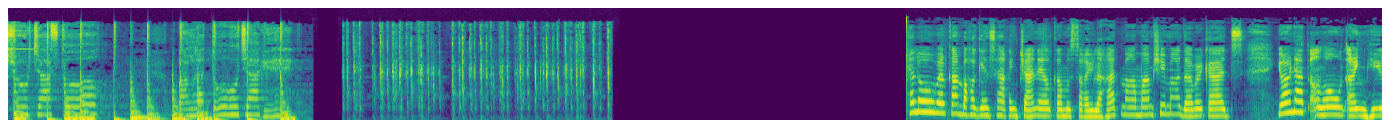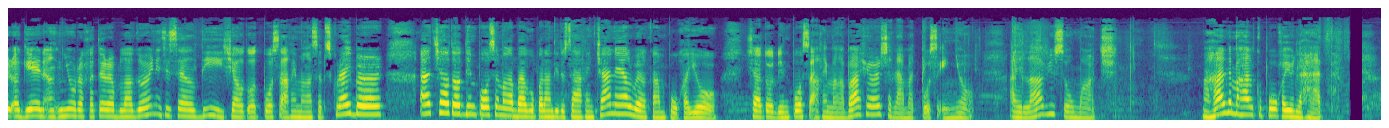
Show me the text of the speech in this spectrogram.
সূর্যাস্ত বাংলা তবু জাগে Hello! Welcome back again sa aking channel. Kamusta kayo lahat mga mamshi, mga Davercads? You're not alone. I'm here again, ang inyong Rakatera vlogger ni si Cel D. Shoutout po sa aking mga subscriber. At shoutout din po sa mga bago pa lang dito sa aking channel. Welcome po kayo. Shoutout din po sa aking mga bashers. Salamat po sa inyo. I love you so much. Mahal na mahal ko po kayo lahat.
